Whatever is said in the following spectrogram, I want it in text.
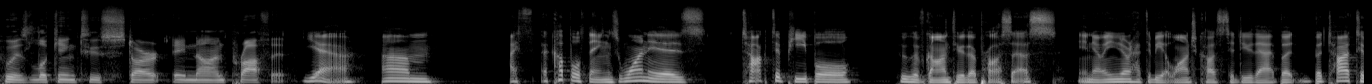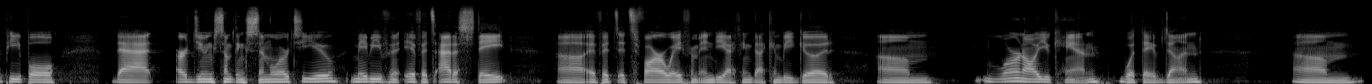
who is looking to start a nonprofit? Yeah. Um, I th- a couple things. One is talk to people who have gone through the process. You know, and you don't have to be at Launch Cause to do that, but but talk to people that are doing something similar to you. Maybe if, if it's out of state, uh, if it's it's far away from Indy, I think that can be good. Um, learn all you can what they've done. Um,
